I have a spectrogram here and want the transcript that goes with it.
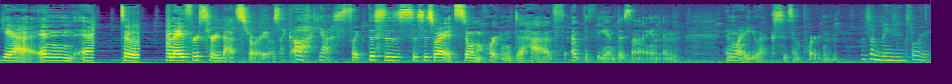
Yeah, and, and so when I first heard that story, I was like, oh yes, like this is this is why it's so important to have empathy in design and and why UX is important. That's an amazing story.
